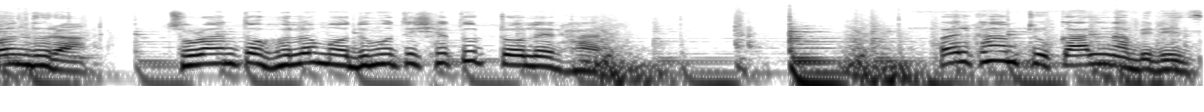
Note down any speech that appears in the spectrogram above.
বন্ধুরা, চূড়ান্ত হলো মধুমতি সেতুর টোলের হার। ওয়েলকাম টু কালনা ব্রিজ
